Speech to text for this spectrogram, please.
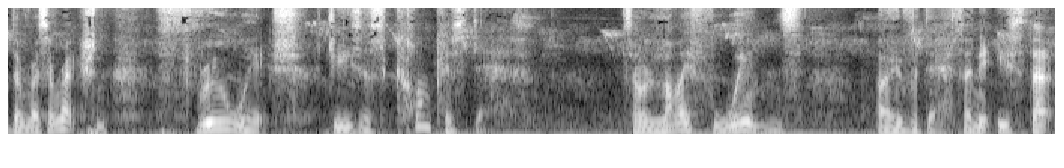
the resurrection, through which Jesus conquers death. So life wins over death. And it is that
